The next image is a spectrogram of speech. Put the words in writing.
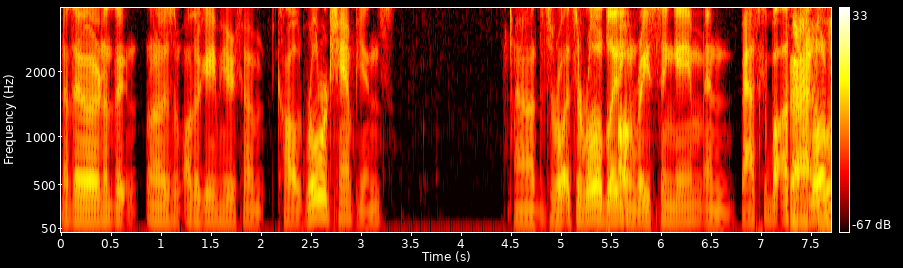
Another another another other game here called Roller Champions. Uh, it's a, it's a rollerblading Oh. racing game and basketball. It's That a looks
